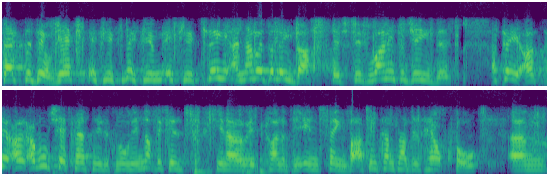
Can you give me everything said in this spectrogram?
that's the deal, yeah? If you, if you, if you see another believer that's just running for Jesus, I tell you, I'll, I will share personally this morning, not because, you know, it's kind of the in thing, but I think sometimes it's helpful. Um,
